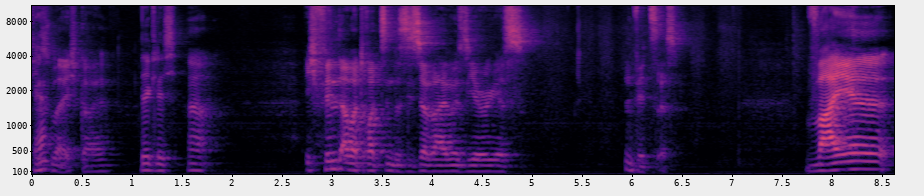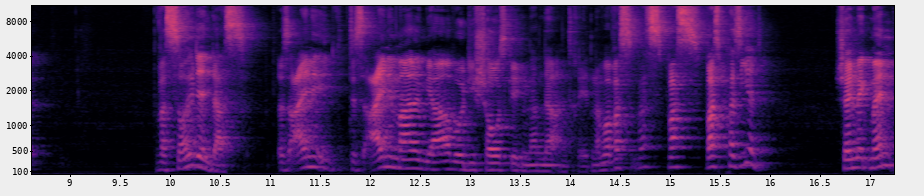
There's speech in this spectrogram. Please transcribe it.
Das ja? war echt geil. Wirklich? Ja. Ich finde aber trotzdem, dass die Survivor Series ein Witz ist. Weil, was soll denn das? Das eine, das eine Mal im Jahr, wo die Shows gegeneinander antreten. Aber was, was, was, was passiert? Shane McMahon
